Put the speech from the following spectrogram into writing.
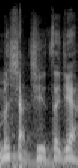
们下期再见。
